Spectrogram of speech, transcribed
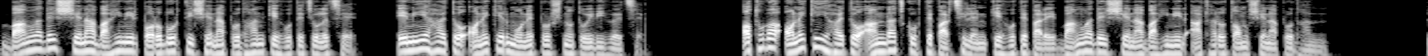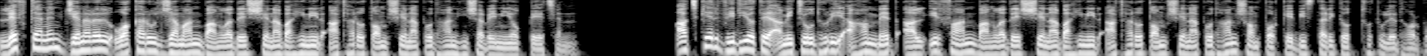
বাংলাদেশ সেনাবাহিনীর পরবর্তী সেনা প্রধানকে হতে চলেছে। এ নিয়ে হয়তো অনেকের মনে প্রশ্ন তৈরি হয়েছে। অথবা অনেকেই হয়তো আন্দাজ করতে পারছিলেন কে হতে পারে বাংলাদেশ সেনাবাহিনীর আঠারোতম সেনাপ্রধান লেফটেন্যান্ট জেনারেল ওয়াকারুজ্জামান বাংলাদেশ সেনাবাহিনীর আঠারোতম সেনাপ্রধান হিসাবে নিয়োগ পেয়েছেন। আজকের ভিডিওতে আমি চৌধুরী আহমেদ আল ইরফান বাংলাদেশ সেনাবাহিনীর আঠারোতম সেনাপ্রধান সম্পর্কে বিস্তারিত তথ্য তুলে ধরব।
